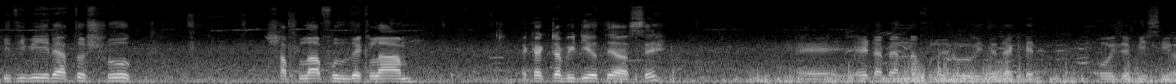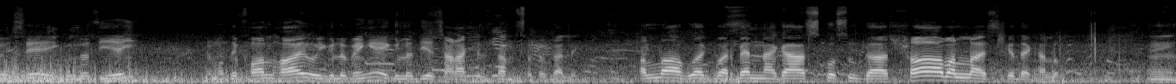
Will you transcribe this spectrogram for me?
পৃথিবীর এত সুখ, শাপলা ফুল দেখলাম। এক একটা ভিডিওতে আছে। এটা বেন্না ফুলের ওই যে দেখেন, ওই যে বিসি হয়েছে, এইগুলো দিয়েই এর মধ্যে ফল হয়, ওইগুলো ভেঙে এগুলো দিয়ে চারা খেলতাম ছোটোকালে। আল্লাহ একবার বেন্না গাছ, কচু গাছ, সব আল্লাহ আজকে দেখাল। হুম।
